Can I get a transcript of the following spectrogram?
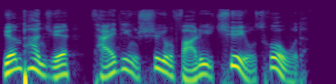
原判决裁定适用法律确有错误的，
